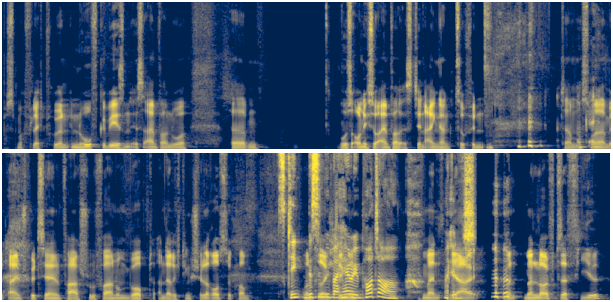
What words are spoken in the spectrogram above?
was mal vielleicht früher ein Innenhof gewesen ist, einfach nur, ähm, wo es auch nicht so einfach ist, den Eingang zu finden. Da muss okay. man mit einem speziellen Fahrstuhl fahren, um überhaupt an der richtigen Stelle rauszukommen. Das klingt ein bisschen wie bei Harry Potter. Man, ja, man, man, läuft sehr viel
